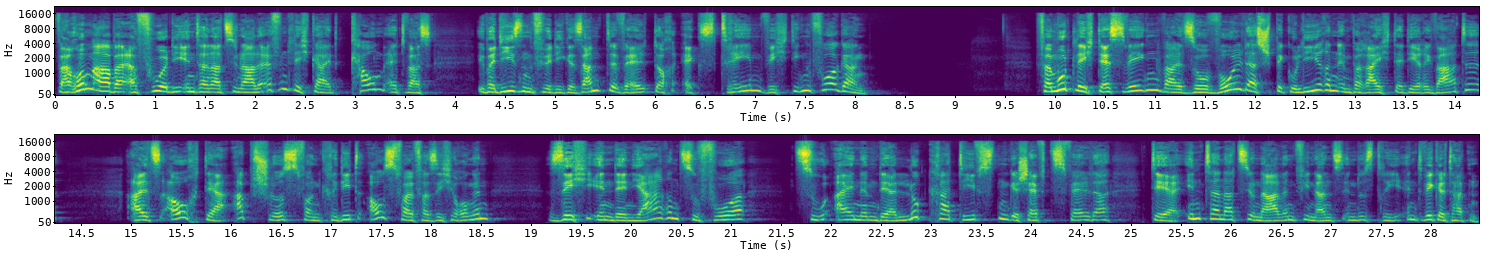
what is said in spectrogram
Warum aber erfuhr die internationale Öffentlichkeit kaum etwas über diesen für die gesamte Welt doch extrem wichtigen Vorgang? Vermutlich deswegen, weil sowohl das Spekulieren im Bereich der Derivate als auch der Abschluss von Kreditausfallversicherungen sich in den Jahren zuvor zu einem der lukrativsten Geschäftsfelder der internationalen Finanzindustrie entwickelt hatten.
